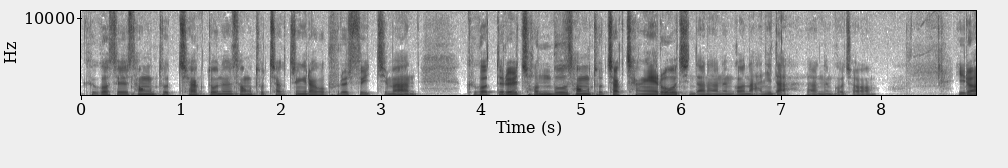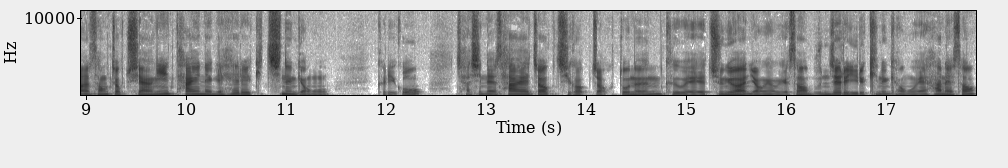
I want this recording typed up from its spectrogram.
그것을 성도착 또는 성도착증이라고 부를 수 있지만 그것들을 전부 성도착 장애로 진단하는 건 아니다라는 거죠. 이러한 성적 취향이 타인에게 해를 끼치는 경우 그리고 자신의 사회적, 직업적 또는 그 외의 중요한 영역에서 문제를 일으키는 경우에 한해서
